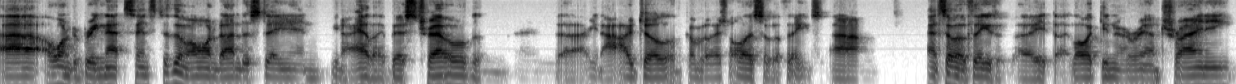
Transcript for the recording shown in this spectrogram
uh, I wanted to bring that sense to them. I wanted to understand, you know, how they best travelled, and, uh, you know, hotel accommodation, all those sort of things. Um, and some of the things they, liked in and around training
